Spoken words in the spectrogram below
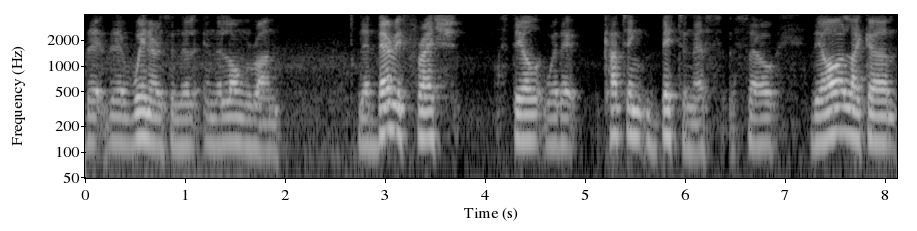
the, the winners in the in the long run. They're very fresh, still with a cutting bitterness. So they are like a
